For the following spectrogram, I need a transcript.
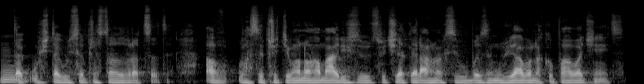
Hmm. Tak, už, tak už jsem přestal zvracet. A vlastně před těma nohama, když si cvičí také ráno, tak si vůbec nemůžu dávat nakopávač nic.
